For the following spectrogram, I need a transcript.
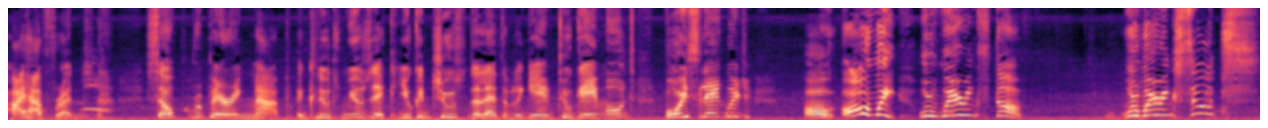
I have friends. Self-repairing map includes music. You can choose the length of the game, two game modes, voice language. Oh, oh wait, we're wearing stuff. We're wearing suits.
